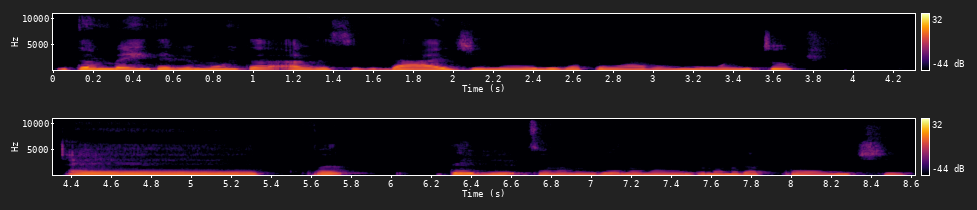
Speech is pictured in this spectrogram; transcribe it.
E também teve muita agressividade, né? Eles apanhavam muito. É, teve, se eu não me engano, não lembro o nome da ponte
